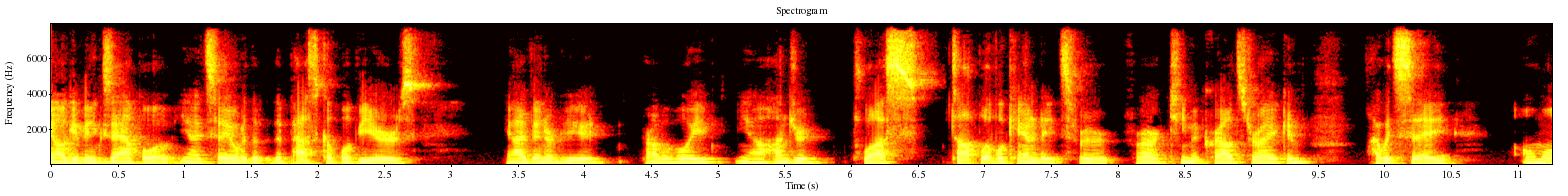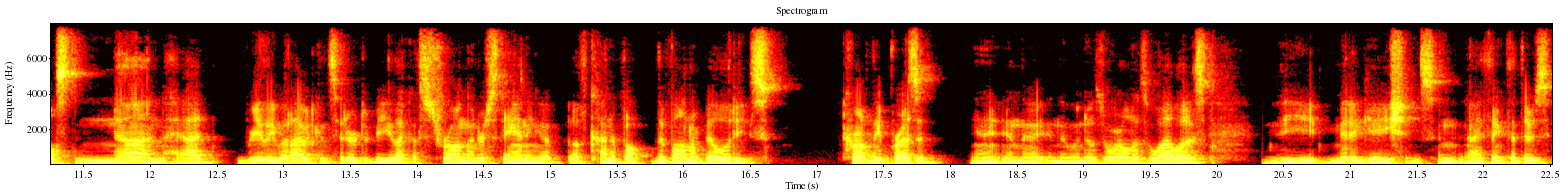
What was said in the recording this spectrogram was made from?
know, I'll give you an example. You know, I'd say over the, the past couple of years, you know, I've interviewed probably you know 100 plus top level candidates for for our team at CrowdStrike, and I would say almost none had really what I would consider to be like a strong understanding of, of kind of the vulnerabilities currently present in, in the in the Windows world, as well as the mitigations. And I think that there's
